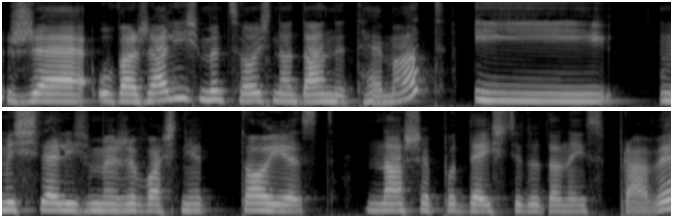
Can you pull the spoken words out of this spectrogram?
Że uważaliśmy coś na dany temat i myśleliśmy, że właśnie to jest nasze podejście do danej sprawy,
